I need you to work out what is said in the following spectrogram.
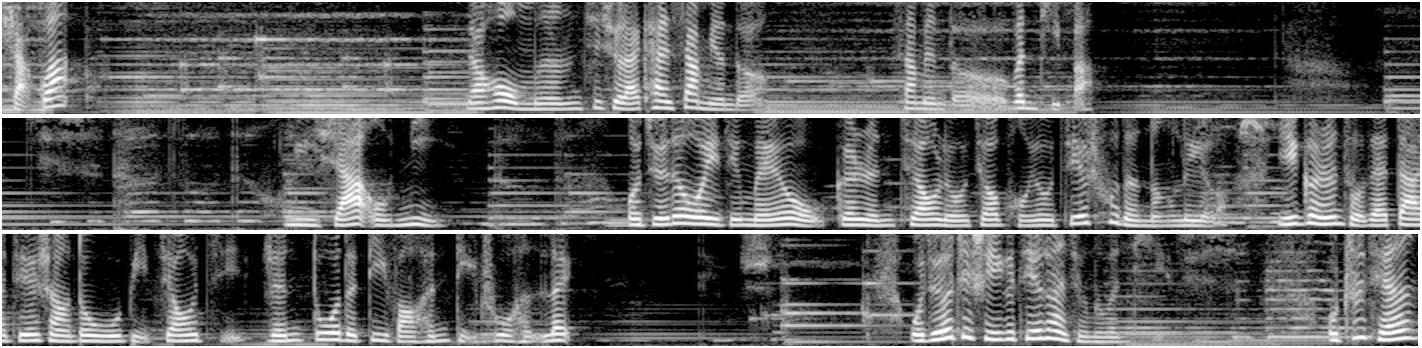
《傻瓜》。然后我们继续来看下面的下面的问题吧。女侠欧尼，我觉得我已经没有跟人交流、交朋友、接触的能力了。一个人走在大街上都无比焦急，人多的地方很抵触、很累。我觉得这是一个阶段性的问题。我之前。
